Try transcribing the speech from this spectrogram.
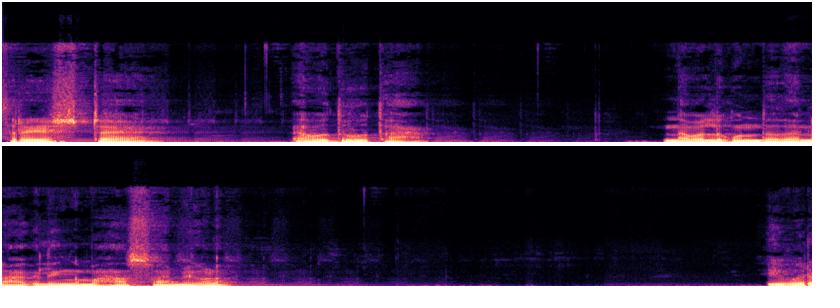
ಶ್ರೇಷ್ಠ ಅವಧೂತ ನವಲಗುಂದದ ನಾಗಲಿಂಗ ಮಹಾಸ್ವಾಮಿಗಳು. ಇವರ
